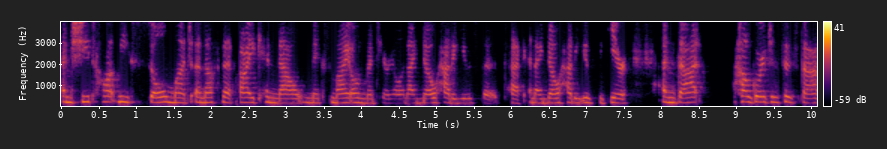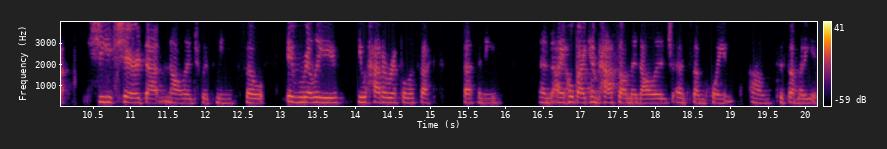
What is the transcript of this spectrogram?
And she taught me so much enough that I can now mix my own material and I know how to use the tech and I know how to use the gear. And that how gorgeous is that? She shared that knowledge with me. So it really you had a ripple effect, Bethany and I hope I can pass on the knowledge at some point um, to somebody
